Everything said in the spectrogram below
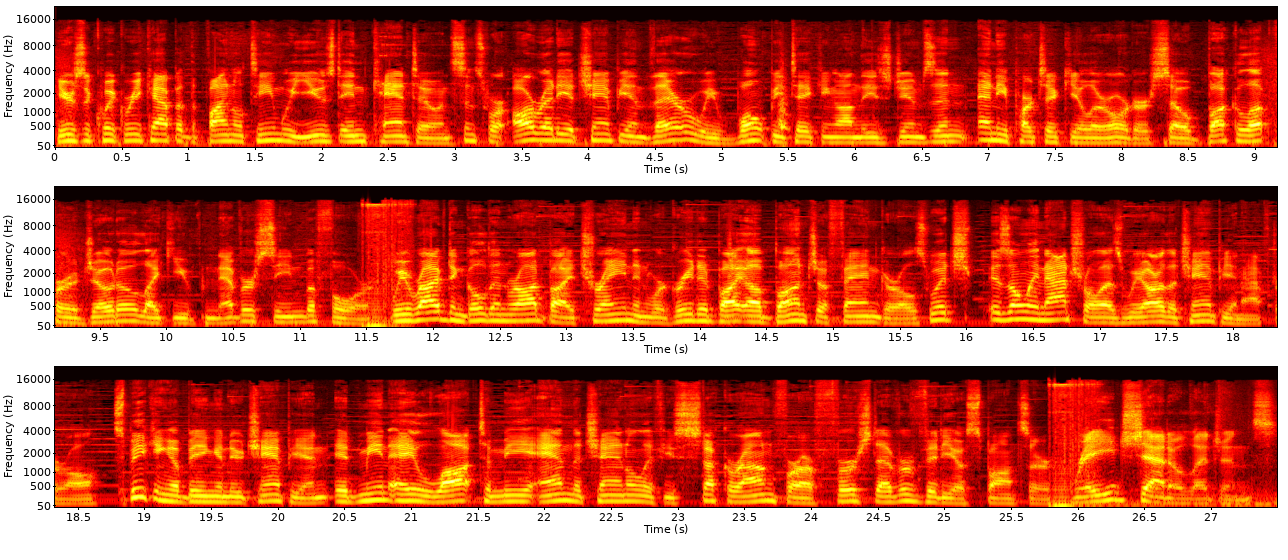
Here's a quick recap of the final team we used in Kanto, and since we're already a champion champion there, we won't be taking on these gyms in any particular order, so buckle up for a Johto like you've never seen before. We arrived in Goldenrod by train and were greeted by a bunch of fangirls, which is only natural as we are the champion after all. Speaking of being a new champion, it'd mean a lot to me and the channel if you stuck around for our first ever video sponsor, Raid Shadow Legends.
